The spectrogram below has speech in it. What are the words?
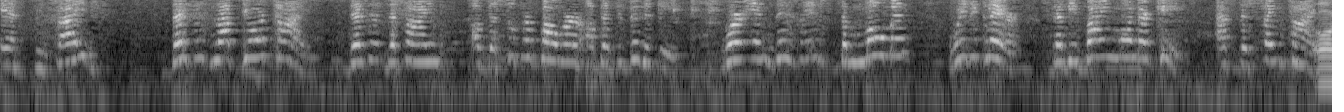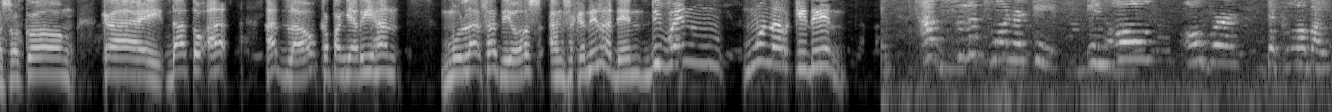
And besides, this is not your time. This is the time of the superpower of the divinity, wherein this is the moment we declare the divine monarchy at the same time. Oh, so kung kay Dato A- Adlaw, kapangyarihan mula sa Diyos, ang sa kanila din, divine monarchy din. Absolute monarchy in all over the global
